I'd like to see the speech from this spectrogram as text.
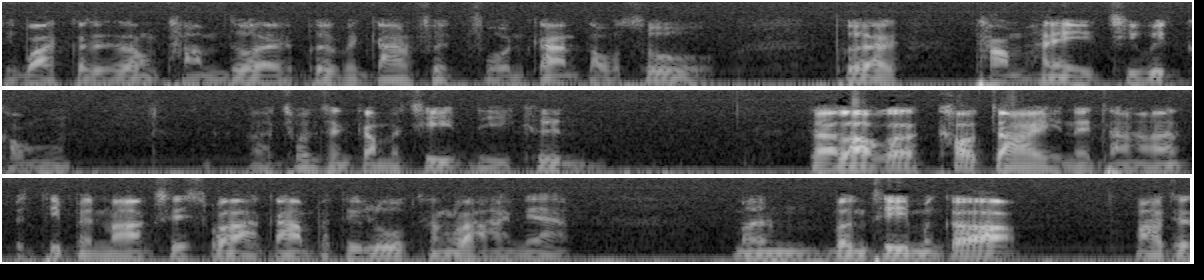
ฏิวัติก็จะต้องทำด้วย เพื่อเป็นการฝึกฝนการต่อสู้ เพื่อทำให้ชีวิตของชนชั้นกรรมอาชีพดีขึ้น แต่เราก็เข้าใจในฐานะที่เป็นมาร์กซิสว่าการปฏิรูปทั้งหลายเนี่ยมันบางทีมันก็อาจจะ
